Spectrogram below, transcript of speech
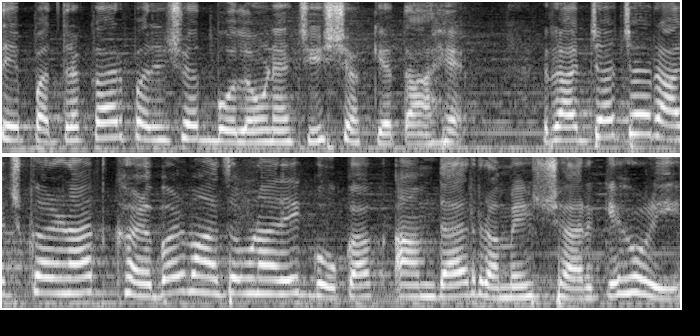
ते पत्रकार परिषद बोलवण्याची शक्यता आहे. राज्याच्या राजकारणात खळबळ माजवणारे गोकाक आमदार रमेश जारकेहोळी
